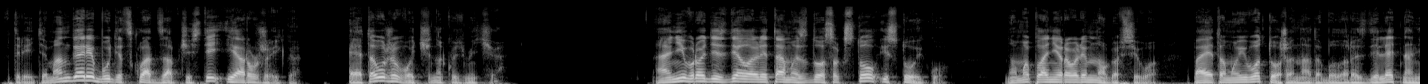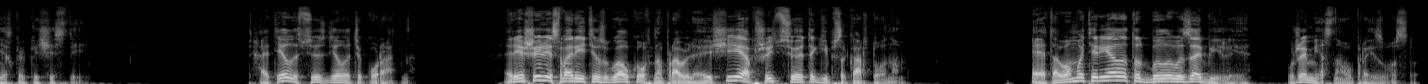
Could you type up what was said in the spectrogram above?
В третьем ангаре будет склад запчастей и оружейка. Это уже вотчина Кузьмича. Они вроде сделали там из досок стол и стойку. Но мы планировали много всего, поэтому его тоже надо было разделять на несколько частей. Хотелось все сделать аккуратно. Решили сварить из уголков направляющие и обшить все это гипсокартоном. Этого материала тут было в изобилии, уже местного производства.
